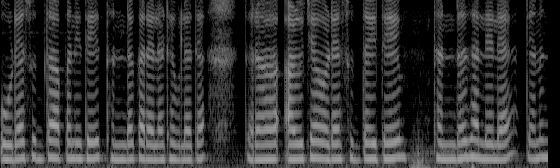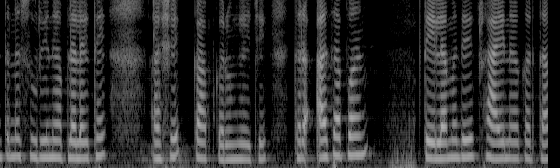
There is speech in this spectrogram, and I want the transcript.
ओढ्यासुद्धा आपण इथे थंड करायला ठेवल्या त्या. तर आळूच्या वड्यासुद्धा इथे थंड झालेल्या आहे. त्यानंतर सुरीने आपल्याला इथे असे काप करून घ्यायचे. तर आज आपण तेलामध्ये फ्राय न करता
